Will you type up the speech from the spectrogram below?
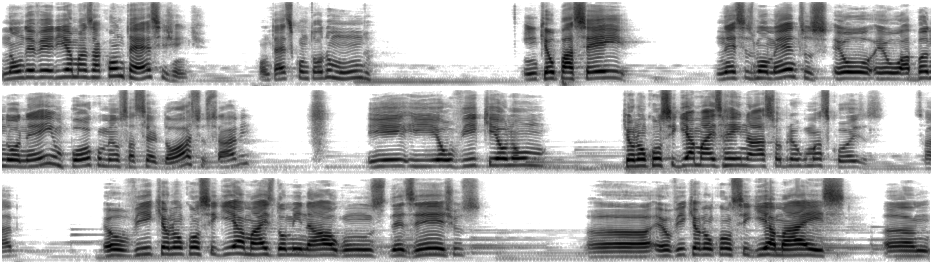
Não deveria, mas acontece, gente. Acontece com todo mundo. Em que eu passei nesses momentos, eu, eu abandonei um pouco o meu sacerdócio, sabe? E, e eu vi que eu não que eu não conseguia mais reinar sobre algumas coisas, sabe? Eu vi que eu não conseguia mais dominar alguns desejos. Uh, eu vi que eu não conseguia mais um,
